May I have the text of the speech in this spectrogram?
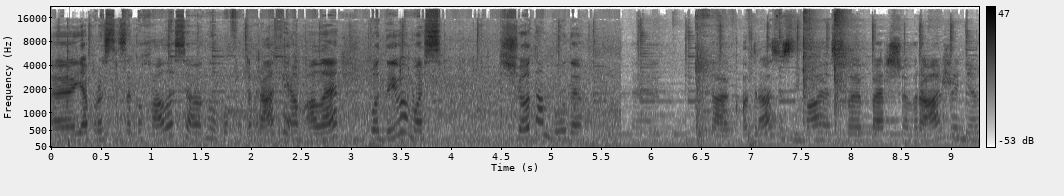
Е, Я просто закохалася ну, по фотографіям, але подивимось, що там буде. Е, Так, одразу знімаю своє перше враження.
